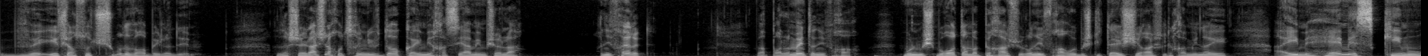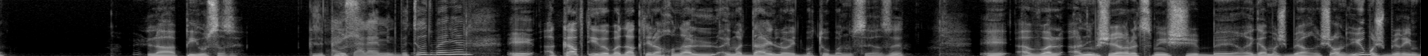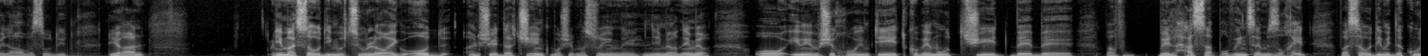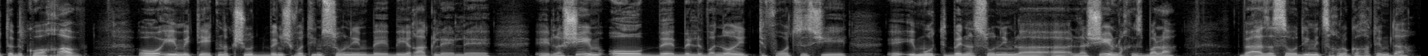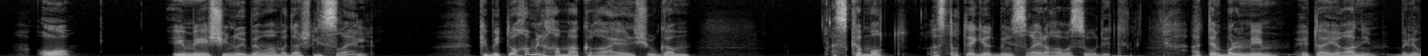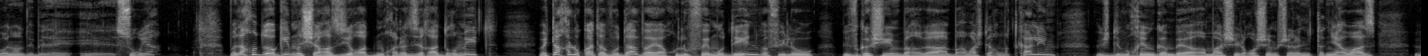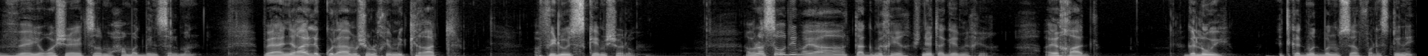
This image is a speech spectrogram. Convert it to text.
ואי אפשר לעשות שום דבר בילדיהם. אז השאלה שאנחנו צריכים לבדוק, האם יחסי הממשלה הנבחרת והפרלמנט הנבחר מול משמורות המהפכה, שהוא לא נבחר ובשליטה ישירה של חמינאי, האם הם יסכימו לפיוס הזה. זה פיוס... הייתה להם התבטאות בעניין? אה, עקבתי ובדקתי לאחרונה, הם עדיין לא התבטאו בנושא הזה, אה, אבל אני משער על עצמי שברגע המשבר הראשון, ויהיו משברים בין ערב הסעודית לאיראן, אם הסעודים יוצאו להורג עוד אנשי דת שיעים, כמו שהם עשו עם אה, נימר נימר, או אם ימשיכו, אם תהיה התקוממות שיעית באל-חסה, פרובינציה המזרחית, והסעודים ידכאו אותה בכוח רב, או אם תהיה התנגשות בין שבטים סונים בעיראק לשים, או בלבנון תפרוץ איזושהי אה, עימות בין הסונים לשים, לחיזבאללה, ואז הסעודים יצטרכו לקחת עמדה. או אם יהיה שינוי במעמדה של ישראל. כי בתוך המלחמה קרה איזשהו גם הסכמות אסטרטגיות בין ישראל לערב הסעודית. אתם בולמים את האיראנים בלבנון ובסוריה, ואנחנו דואגים לשאר הזירות, במיוחד לזירה הדרומית, והייתה חלוקת עבודה והיה חילופי מודיעין ואפילו מפגשים ברמה, ברמה של הרמטכ"לים, ויש דיווחים גם ברמה של ראש הממשלה נתניהו אז, ויורש העצר מוחמד בן סלמן. והיה נראה לכולם שהולכים לקראת אפילו הסכם שלום. אבל לסעודים היה תג מחיר, שני תגי מחיר. האחד, גלוי, התקדמות בנושא הפלסטיני,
